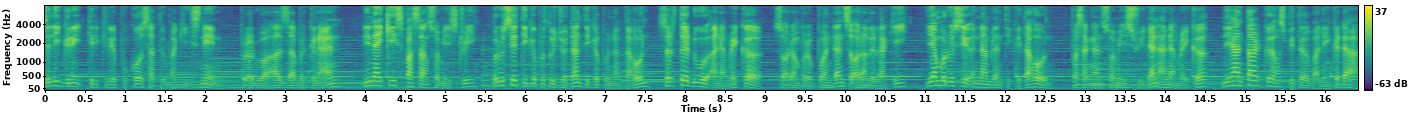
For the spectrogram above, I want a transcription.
Jeligeri kira-kira pukul 1 pagi Isnin. Pro 2 Alza berkenaan dinaiki sepasang suami isteri berusia 37 dan 36 tahun serta dua anak mereka, seorang perempuan dan seorang lelaki yang berusia 6 dan 3 tahun. Pasangan suami isteri dan anak mereka dihantar ke Hospital Baling Kedah.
